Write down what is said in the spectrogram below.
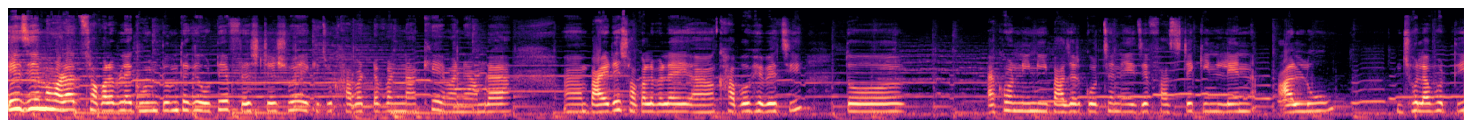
এই যে মহারাজ সকালবেলায় ঘুম টুম থেকে উঠে ফ্রেশ ট্রেশ হয়ে কিছু খাবার টাবার না খেয়ে মানে আমরা বাইরে সকালবেলায় খাব ভেবেছি। তো এখন ইনি বাজার করছেন এই যে ফার্স্টে কিনলেন আলু, ঝোলা ভর্তি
